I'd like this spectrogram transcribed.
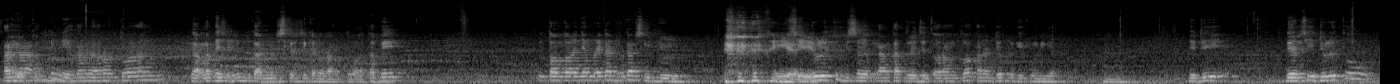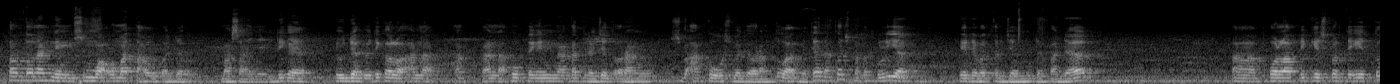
Karena Iya, mungkin ya karena orang tua kan nggak ngerti sih, ini bukan mendiskresikan orang tua, tapi tontonannya mereka dulu kan sidul. iya sidul iya itu bisa ngangkat derajat orang tua karena dia pergi kuliah. Hmm. Jadi dan sidul itu tontonan yang semua umat tahu pada masanya. Jadi kayak ya udah berarti kalau anak anakku pengen ngangkat derajat orang aku sebagai orang tua, berarti anakku harus berangkat kuliah biar dapat kerja mudah. Padahal uh, pola pikir seperti itu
